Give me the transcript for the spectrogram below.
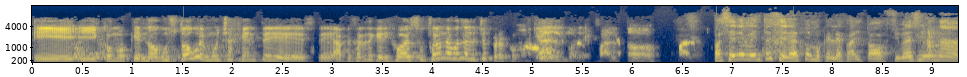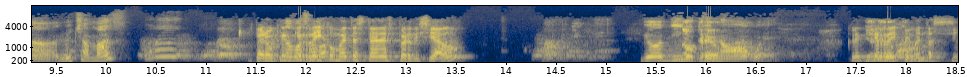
Y, como que no gustó, güey, mucha gente, este, a pesar de que dijo, eso fue una buena lucha, pero como que algo le faltó. Para hacer eventos será como que le faltó. Si hubiera sido una lucha más. ¿Pero crees que Rey Cometa esté desperdiciado? Yo digo que no, güey. ¿Creen que Rey Cometa sí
